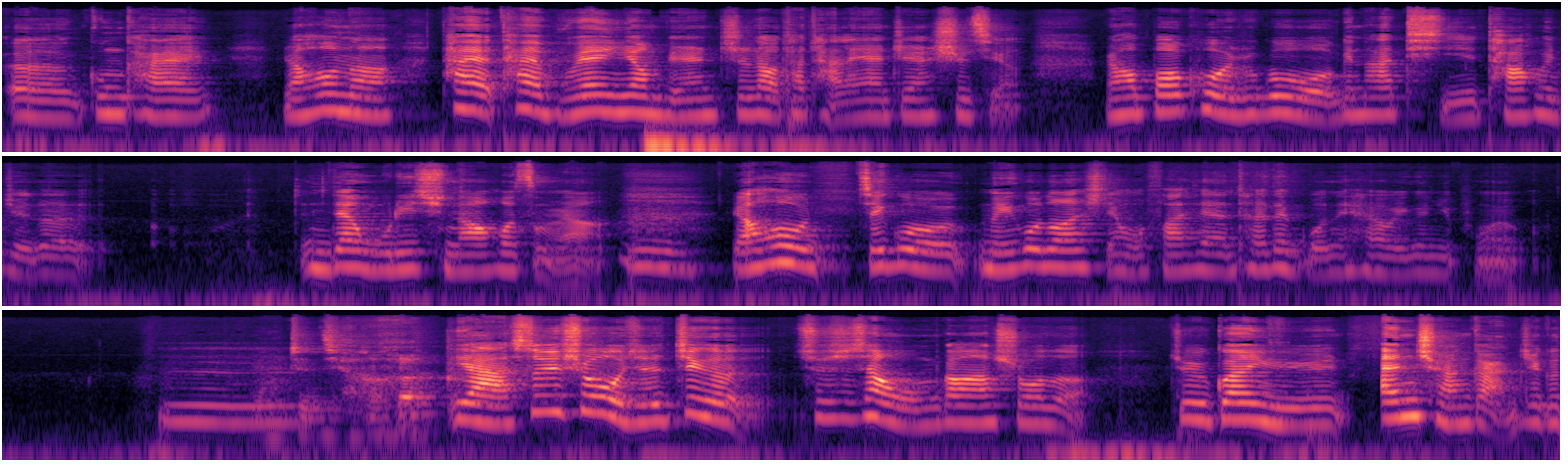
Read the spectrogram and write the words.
呃公开，然后呢，他也他也不愿意让别人知道他谈恋爱这件事情，然后包括如果我跟他提，他会觉得你在无理取闹或怎么样，嗯，然后结果没过多长时间，我发现他在国内还有一个女朋友。嗯。真强，呀所以说我觉得这个就是像我们刚刚说的，就是关于安全感这个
